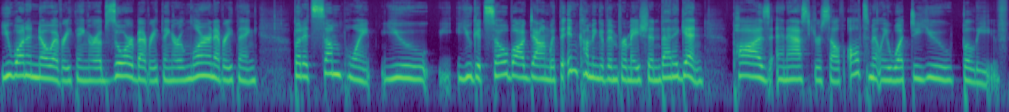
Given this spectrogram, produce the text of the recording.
you want to know everything or absorb everything or learn everything. But at some point you you get so bogged down with the incoming of information that again pause and ask yourself ultimately, what do you believe?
